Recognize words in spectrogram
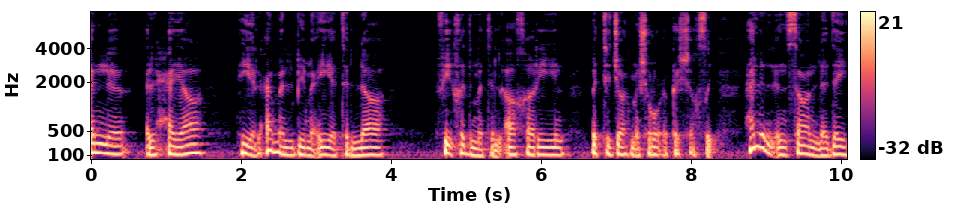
أن الحياة هي العمل بمعية الله في خدمة الآخرين باتجاه مشروعك الشخصي. هل الإنسان لديه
